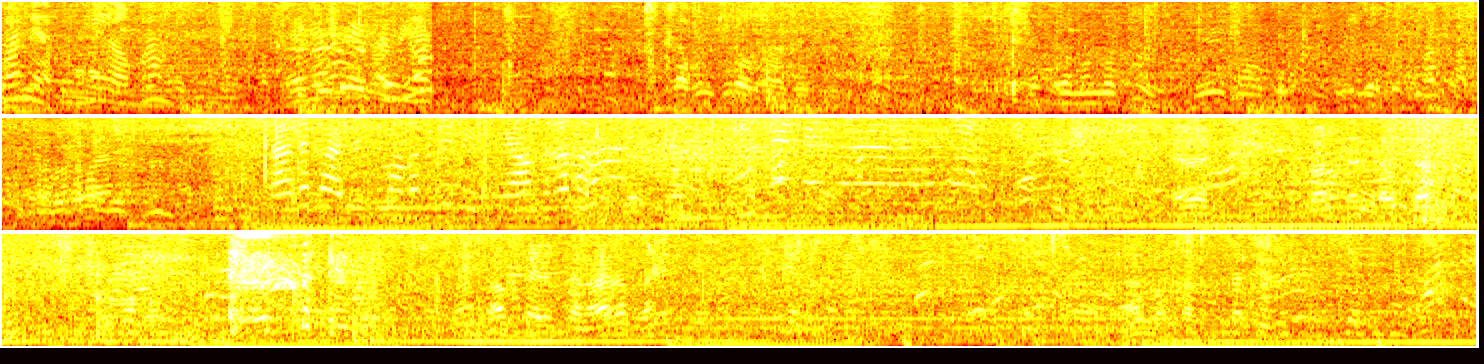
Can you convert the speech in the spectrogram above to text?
Makarna yapın. Ne yavrum? Ya bunu kilo oldu abi. Ben de kardeşimi alabilir miyim? Uyandıramadım. Evet. Sen kalkar mısın? Aferin sana. Al bakalım. Hadi yürü.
